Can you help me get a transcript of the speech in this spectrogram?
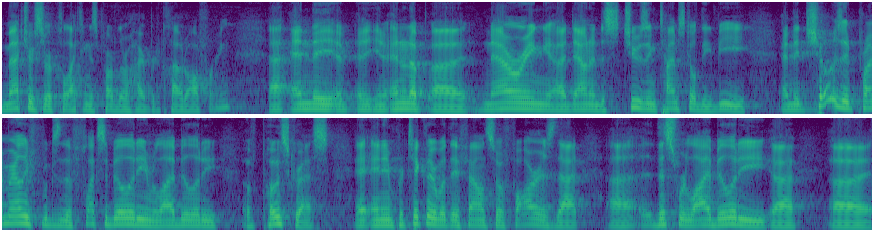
metrics they're collecting as part of their hybrid cloud offering. Uh, and they uh, you know, ended up uh, narrowing down and just choosing Timescale DB. And they chose it primarily because of the flexibility and reliability of Postgres. And in particular, what they found so far is that uh, this reliability uh, uh,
